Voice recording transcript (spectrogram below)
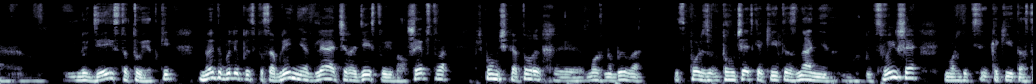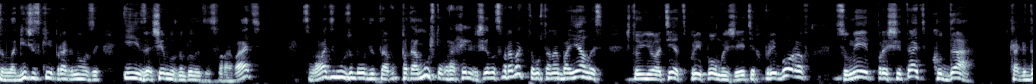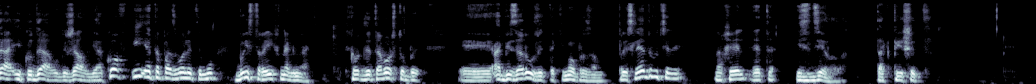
людей, статуэтки, но это были приспособления для чародейства и волшебства, при помощи которых э, можно было использовать, получать какие-то знания, может быть, свыше, может быть, какие-то астрологические прогнозы. И зачем нужно было это своровать? Своровать нужно было для того, потому что Рахель решила своровать, потому что она боялась, что ее отец при помощи этих приборов сумеет просчитать, куда, когда и куда убежал Яков, и это позволит ему быстро их нагнать. Так вот, для того, чтобы э, обезоружить таким образом преследователей, Рахель это и сделала. Так пишет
